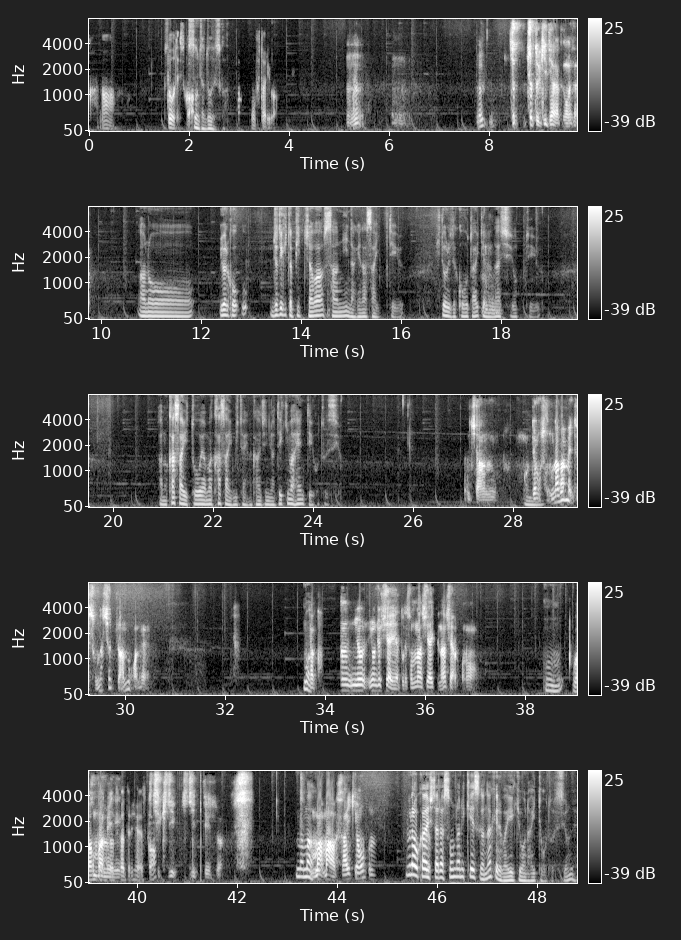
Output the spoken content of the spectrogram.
かなどうですか？ストーンちゃんどうですか？お二人は。うん。うん？うん？ちょ、ちょっと聞いてなかった。ごめんなさい。あのーいわゆるこう、う出てきたピッチャーは3人投げなさいっていう。1人で交代っていうのはなしよっていう。あの、葛西、遠山、葛西みたいな感じにはできまへんっていうことですよ。じゃあ、うんでもそんな場面ってそんなしょっちゅうあんのかね。まあ、140試合やっとって、そんな試合って何試合あるかなうん、ワンポイントを使ってるじゃないですか？きちきちきちっていうと。まあまあ、まあまあ、最近オープン、裏を返したらそんなにケースがなければ影響はないってことですよね。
